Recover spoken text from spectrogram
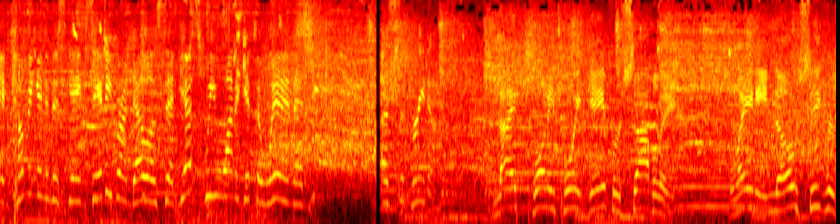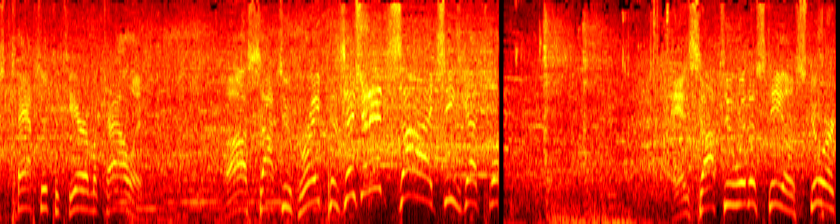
And coming into this game, Sandy Brondello said, yes, we want to get the win. And a Sabrina. Ninth 20-point game for Sabally. Laney, no. Siegrist taps it to Teaira McCowan. Ah, Satou, great position inside. She's got 20. And Satou with a steal. Stewart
